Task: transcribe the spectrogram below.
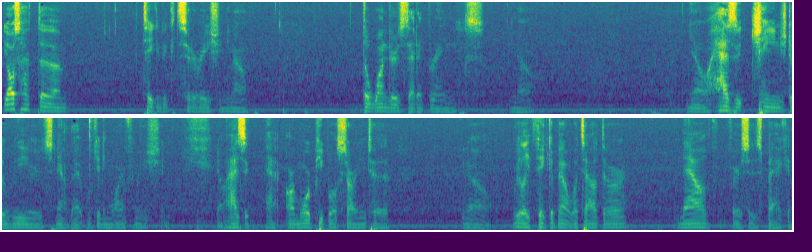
you also have to um, take into consideration, you know, the wonders that it brings, you know. You know, has it changed over the years now that we're getting more information? You know, has it are more people starting to you know, really think about what's out there now versus back in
